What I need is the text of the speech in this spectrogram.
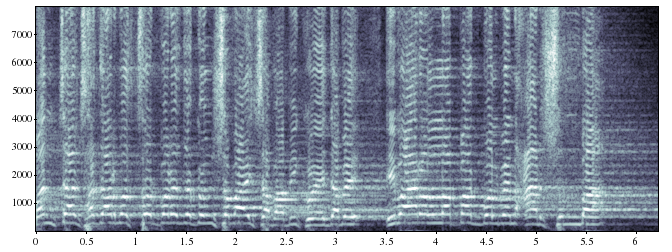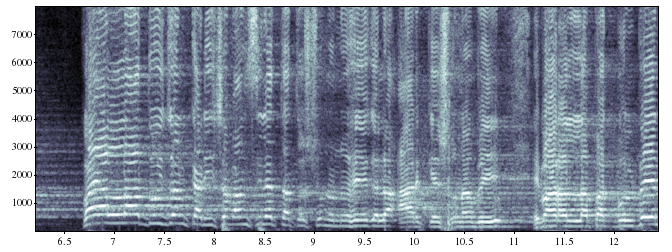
পঞ্চাশ হাজার বছর পরে যখন সবাই স্বাভাবিক হয়ে যাবে, এবার আল্লাহ পাক বলবেন, আর শুনবা দুইজন আনছিলেন তা তো শুনানো হয়ে গেল, আর কে শোনাবে? এবার বলবেন,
